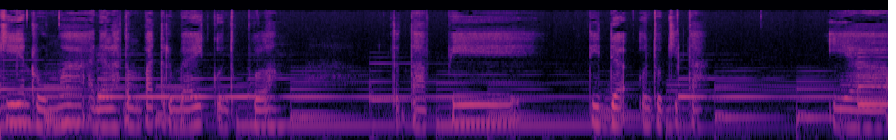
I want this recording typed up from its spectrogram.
Mungkin rumah adalah tempat terbaik untuk pulang, tetapi tidak untuk kita. Ya,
